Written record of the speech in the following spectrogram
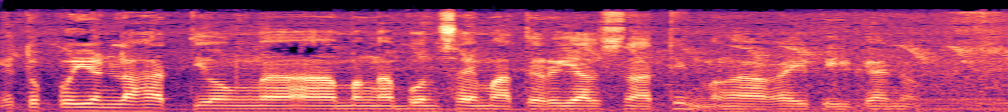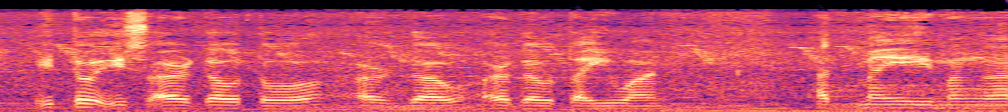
ito po yun lahat yung ah, mga bonsai materials natin mga kaibigan. No? Ito is Argao to, Argao, Argao Taiwan. At may mga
